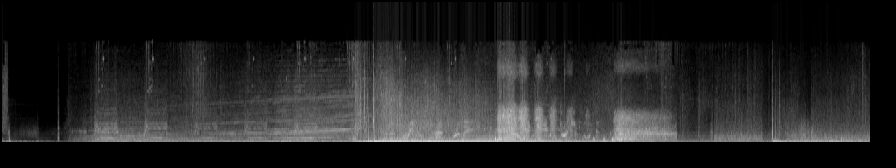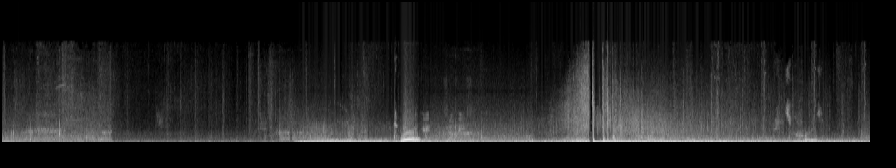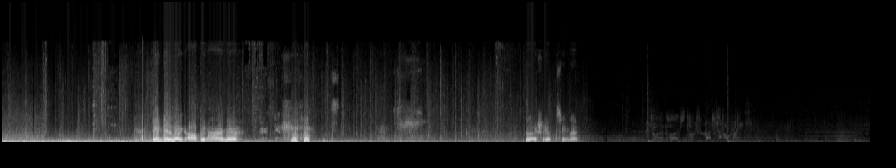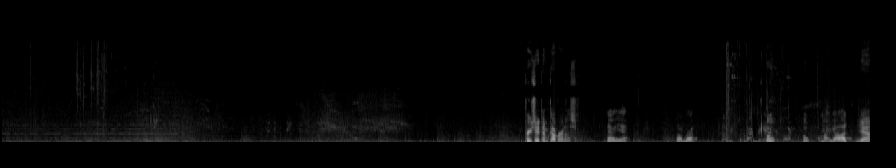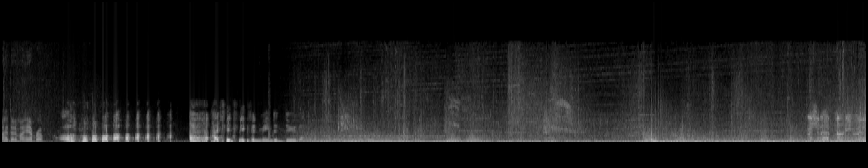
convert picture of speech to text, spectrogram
They're like Oppenheimer. Where's Santa? I actually haven't seen that. Appreciate them covering us. Hell yeah. Oh, bro. Oh, Oh my god. yeah, I had that in my hand, bro. Oh! I didn't even mean to do that. Mission at 30 minutes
